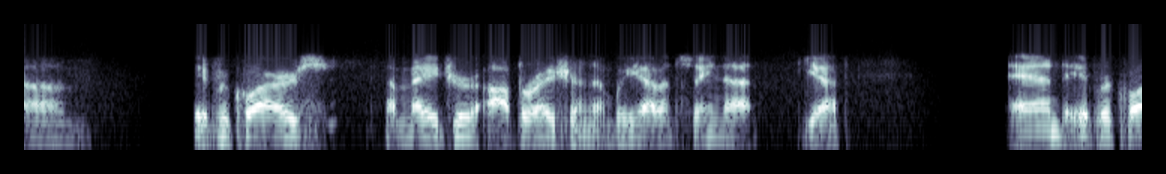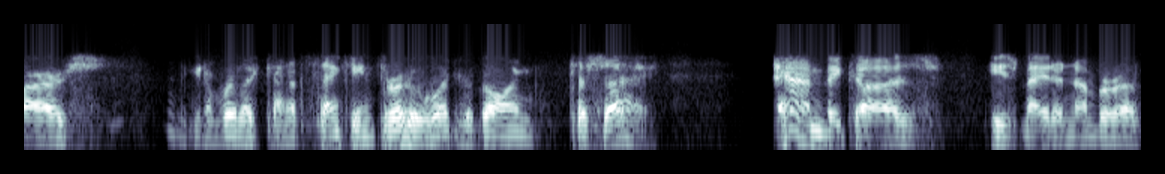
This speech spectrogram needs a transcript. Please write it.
um, it requires a major operation, and we haven't seen that yet. And it requires, you know, really kind of thinking through what you're going to say, because he's made a number of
